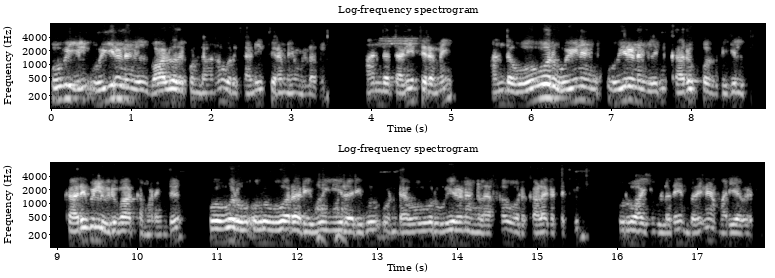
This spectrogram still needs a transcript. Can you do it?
புவியில் உயிரினங்கள் வாழ்வதற்குண்டான ஒரு தனித்திறமை உள்ளது. அந்த தனித்திறமை அந்த ஒவ்வொரு உயிரின உயிரினங்களின் கருப்பகுதியில் கருவில் விரிவாக்கம் அடைந்து ஒவ்வொரு ஒரு ஓரறிவு ஈரறிவு கொண்ட ஒவ்வொரு உயிரினங்களாக ஒரு காலகட்டத்தில் உருவாகி உள்ளது என்பதை நாம் அறிய வேண்டும்.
